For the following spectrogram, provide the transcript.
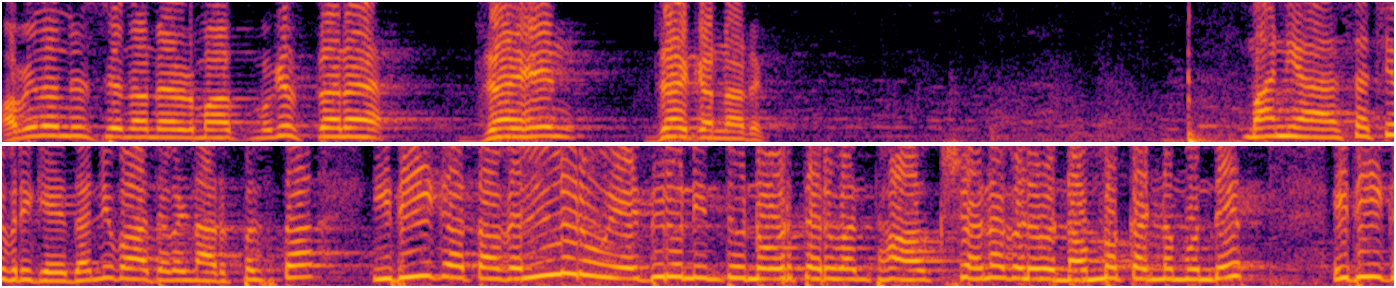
ಅಭಿನಂದಿಸಿ ನನ್ನ ಎರಡು ಮಾತು ಮುಗಿಸ್ತೇನೆ. ಜೈ ಹಿಂದ್, ಜೈ ಕರ್ನಾಟಕ. ಮಾನ್ಯ ಸಚಿವರಿಗೆ ಧನ್ಯವಾದಗಳನ್ನ ಅರ್ಪಿಸ್ತಾ ಇದೀಗ ತಾವೆಲ್ಲರೂ ಎದುರು ನಿಂತು ನೋಡ್ತಾ ಇರುವಂತಹ ಕ್ಷಣಗಳು ನಮ್ಮ ಕಣ್ಣ ಮುಂದೆ. ಇದೀಗ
